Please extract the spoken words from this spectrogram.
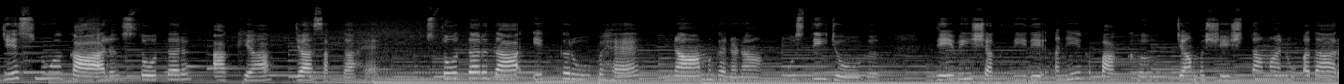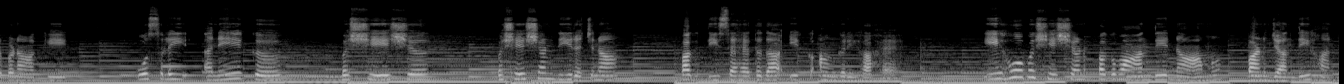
ਜਿਸ ਨੂੰ ਅਕਾਲ ਸਤੋਤਰ ਆਖਿਆ ਜਾ ਸਕਦਾ ਹੈ। ਸਤੋਤਰ ਦਾ ਇੱਕ ਰੂਪ ਹੈ ਨਾਮ ਗਣਨਾ, ਉਸਦੀ ਜੋਗ। ਦੇਵੀ ਸ਼ਕਤੀ ਦੇ ਅਨੇਕ ਪੱਖ ਜਾਂ ਵਿਸ਼ੇਸ਼ਤਾਵਾਂ ਨੂੰ ਆਧਾਰ ਬਣਾ ਕੇ ਉਸ ਲਈ ਅਨੇਕ ਵਿਸ਼ੇਸ਼ ਵਿਸ਼ੇਸ਼ਣ ਦੀ ਰਚਨਾ ਭਗਤੀ ਸਹਿਤ ਦਾ ਇੱਕ ਅੰਗ ਰਿਹਾ ਹੈ। ਇਹੋ ਵਿਸ਼ੇਸ਼ਣ ਭਗਵਾਨ ਦੇ ਨਾਮ ਬਣ ਜਾਂਦੇ ਹਨ,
